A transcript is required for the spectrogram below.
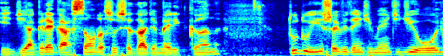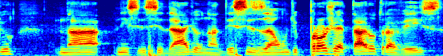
e de agregação da sociedade americana tudo isso, evidentemente, de olho na necessidade ou na decisão de projetar outra vez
